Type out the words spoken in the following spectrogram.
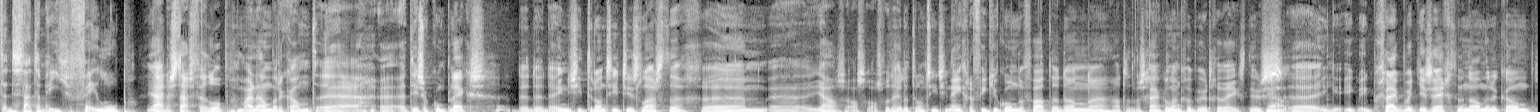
Er staat een beetje veel op. Ja, er staat veel op. Maar aan de andere kant, uh, het is ook complex. De, de, de energietransitie is lastig. Ehm, ja, als, als we de hele transitie in één grafiekje konden vatten, dan had het waarschijnlijk lang gebeurd geweest. Dus ja. ik, ik, ik begrijp wat je zegt. Aan de andere kant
